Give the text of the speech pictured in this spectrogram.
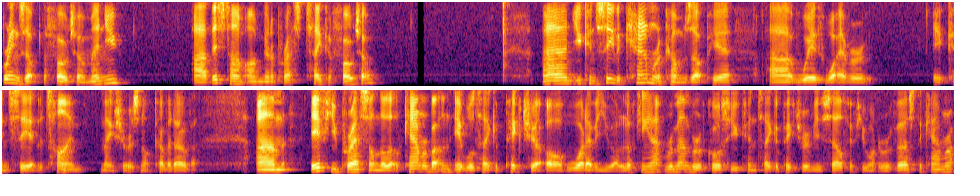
brings up the photo menu. Uh, this time I'm going to press take a photo. And you can see the camera comes up here uh, with whatever it can see at the time. Make sure it's not covered over. Um, if you press on the little camera button, it will take a picture of whatever you are looking at. Remember, of course, you can take a picture of yourself if you want to reverse the camera.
